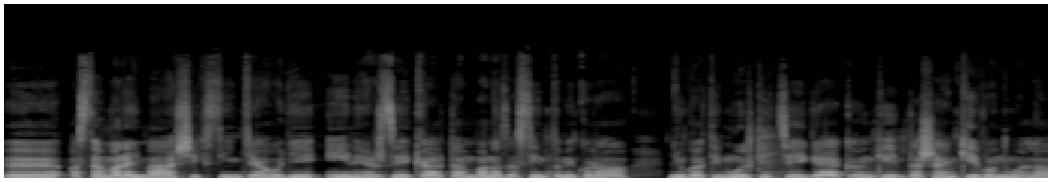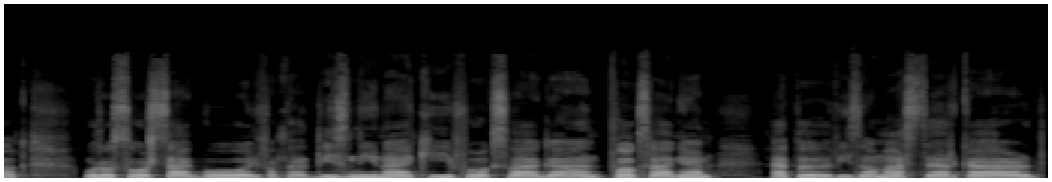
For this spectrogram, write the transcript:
Ö, aztán van egy másik szintje, hogy én érzékeltem, van az a szint, amikor a nyugati multicégek önkéntesen kivonulnak Oroszországból, itt van például Disney, Nike, Volkswagen, Volkswagen Apple, Visa, Mastercard,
